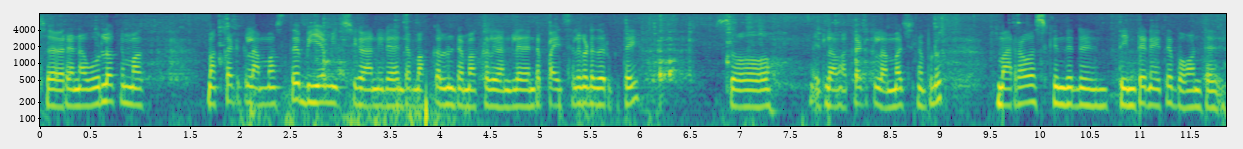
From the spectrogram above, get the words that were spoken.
సో ఎవరైనా ఊర్లోకి మక్ మక్కటికి అమ్మొస్తే బియ్యం ఇచ్చి కానీ లేదంటే మక్కలు ఉంటే మక్కలు కానీ లేదంటే పైసలు కూడా దొరుకుతాయి. సో ఇట్లా మక్కటికి అమ్మొచ్చినప్పుడు మర్రవస్ కింద తింటేనైతే బాగుంటుంది.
